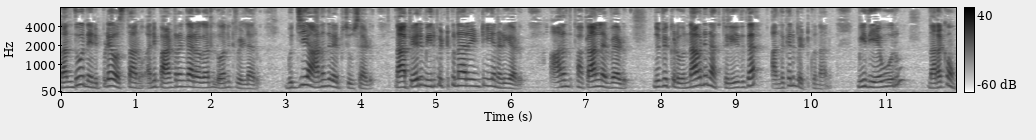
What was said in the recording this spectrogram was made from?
నందు నేను ఇప్పుడే వస్తాను అని పాండరంగారావు గారు లోనికి వెళ్ళారు బుజ్జి ఆనంద్ వైపు చూశాడు. నా పేరు మీరు పెట్టుకున్నారేంటి అని అడిగాడు. ఆనంద్ పకాలను నవ్వాడు. నువ్వు ఇక్కడ ఉన్నావని నాకు తెలియదుగా అందుకని పెట్టుకున్నాను. మీది ఏ ఊరు? నరకం.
